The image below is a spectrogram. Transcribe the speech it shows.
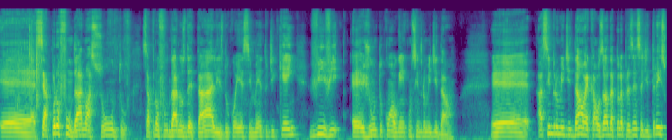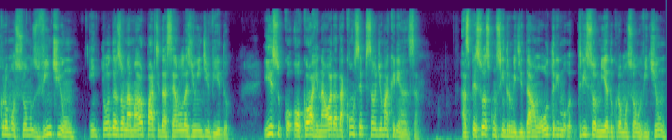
é, se aprofundar no assunto, se aprofundar nos detalhes do conhecimento de quem vive é, junto com alguém com síndrome de Down. É, a síndrome de Down é causada pela presença de três cromossomos 21 em todas ou na maior parte das células de um indivíduo. Isso ocorre na hora da concepção de uma criança. As pessoas com síndrome de Down ou trissomia do cromossomo 21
